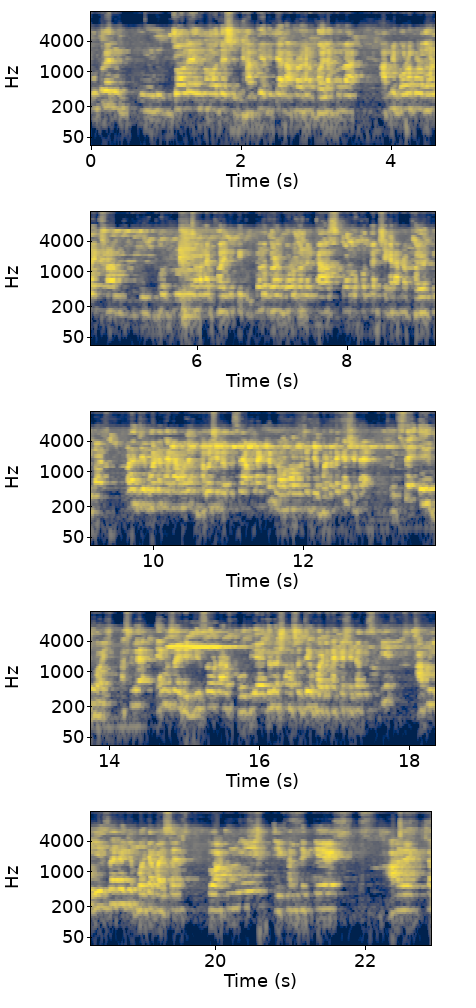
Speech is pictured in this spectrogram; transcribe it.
পুকুরের জলের মধ্যে ঝাঁপ দিয়ে দিতেন, আপনার এখানে ভয় লাগতো না। আপনি বড় বড় ধরনের খারাপ মানে ভয় দিতে কোনো ধরনের বড় ধরনের কাজ কর্ম করতেন, সেখানে আপনার ভয় হতো না। মানে যে ভয়টা থাকে, আমাদের ভালো সেটা হচ্ছে আপনার একটা নর্মাল মানুষের যে ভয়টা থাকে, সেটা হচ্ছে এই ভয়। আসলে অ্যাংজাইটি ডিসঅর্ডার ফোবিয়া এই ধরনের সমস্যা যে ভয়টা থাকে, সেটা হচ্ছে কি, আপনি এই জায়গায় যে ভয়টা পাইছেন, তো আপনি এখান থেকে আর একটা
